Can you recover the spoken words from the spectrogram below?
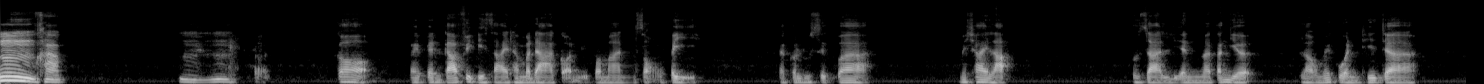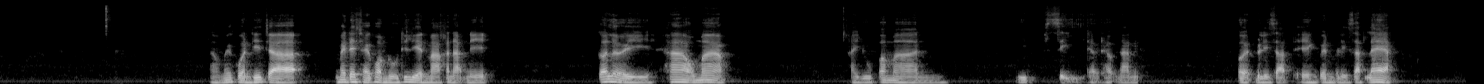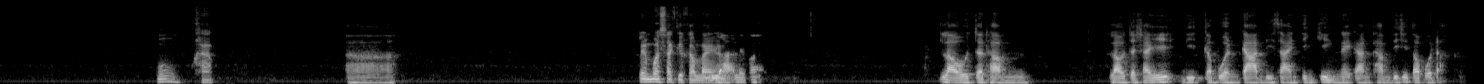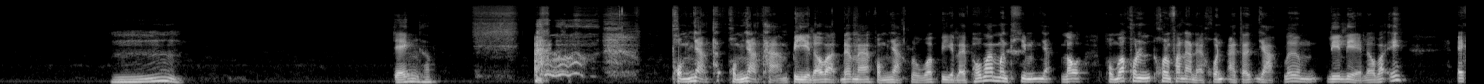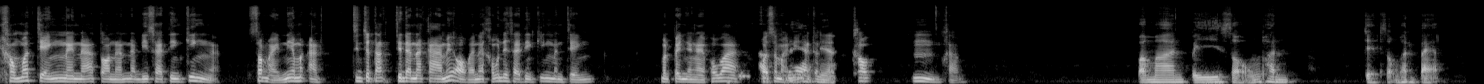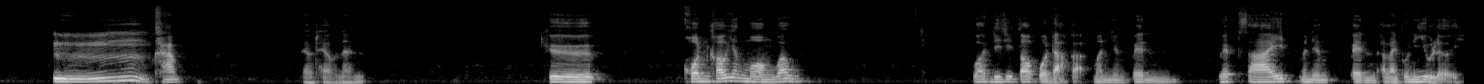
อืมครับอืมอืมก็ไปเป็นกราฟิกดีไซน์ธรรมดาก่อนอยู่ประมาณสองปี แล้วก็รู้สึกว่าไม่ใช่ละอุตส่าห์เรียนมาตั้งเยอะ เราไม่ควรที่จะ เราไม่ควรที่จะไม่ได้ใช้ความรู้ที่เรียนมาขนาดนี้ ก็เลยห้าวมาก อายุประมาณยี่สี่แถวๆนั้น เปิดบริษัทเองเป็นบริษัทแรก โอ้ครับอ่าเป็นบริษัทเกี่ยวกับอะไรคละรับเลยว่า เราจะทำเราจะใช้ดิกระบวนการ design thinking ในการทำดิจิ t a ลโปรดักต์อืม เจ๊งครับ ผมอยากผมอยากถามปีแล้วอะได้ไหมผมอยากรู้ว่าปีอะไร เพราะว่าบางทีมันอยากเราผมว่าคนคนฟังหลายๆคนอาจจะอยากเริ่ม relate แล้วว่าเอ๊ะไอ้คำว่าเจ๊งในนะ ตอนนั้นนะ design thinking อะสมัยเนี้ยมันอาจจินตนาจินตนาการไม่ออกเลยนะคำว่า design thinking มันเจ๊งมันเป็นยังไง เพราะว่าพอสมัยนี้อาจจะเนี่ยเข้า อืมครับ ประมาณปีสองพันเจ็ดสองพันแปดอืมครับแถวๆนั้น คือ คนเขายังมองว่าว่าดิจิ t a ลโปรดักต์อะมันยังเป็นเว็บไซต์ มันยังเป็นอะไรพวกนี้อยู่เลย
